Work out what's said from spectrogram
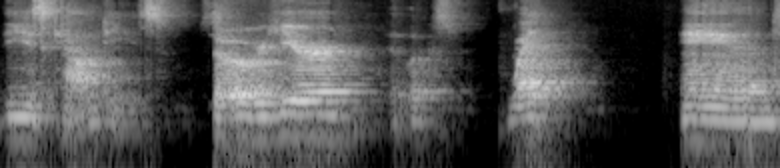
these counties. So over here, it looks wet and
